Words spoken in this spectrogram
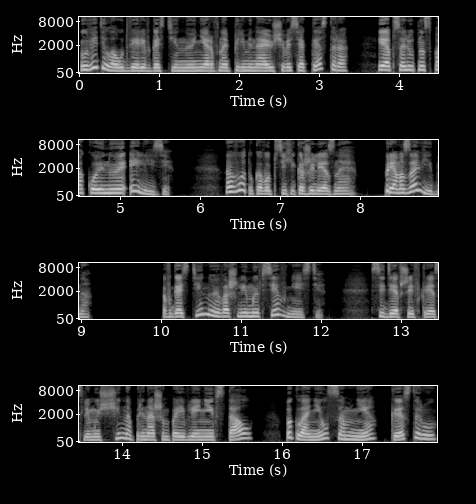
увидела у двери в гостиную нервно переминающегося Кестера и абсолютно спокойную Элизи. Вот у кого психика железная. Прямо завидно. В гостиную вошли мы все вместе. Сидевший в кресле мужчина при нашем появлении встал, поклонился мне, Кестеру,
